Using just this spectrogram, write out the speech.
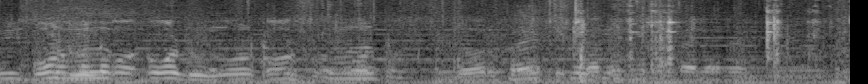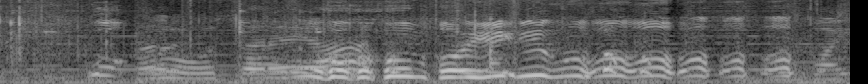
और ढूंढ, और और और और अरे ओ भाई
